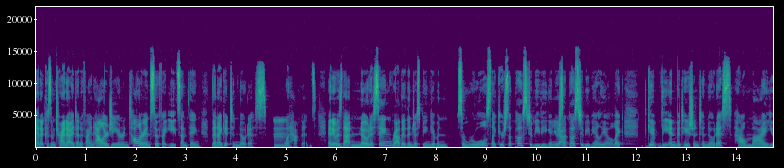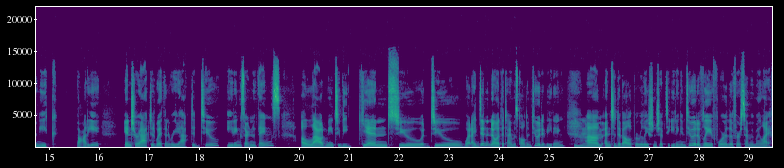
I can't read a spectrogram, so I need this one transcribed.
and because I'm trying to identify an allergy or intolerance, so if I eat something, then I get to notice Mm. what happens. And it was that noticing rather than just being given some rules like you're supposed to be vegan, you're Yeah. supposed to be paleo. Like give the invitation to notice how my unique body interacted with and reacted to eating certain things allowed me to begin to do what I didn't know at the time was called intuitive eating Mhm. um, and to develop a relationship to eating intuitively for the first time in my life.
